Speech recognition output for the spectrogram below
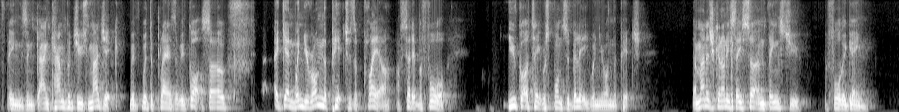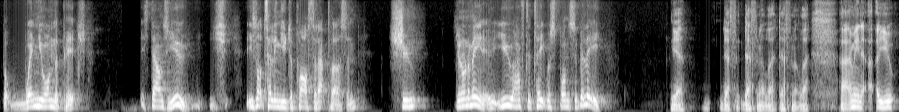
things and, and can produce magic with with the players that we've got. So again, when you're on the pitch as a player, I've said it before, you've got to take responsibility when you're on the pitch. A manager can only say certain things to you before the game, but when you're on the pitch, it's down to you. He's not telling you to pass to that person, shoot. Do you know what I mean? You have to take responsibility. Yeah, definitely, definitely, definitely. Uh, I mean, are you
